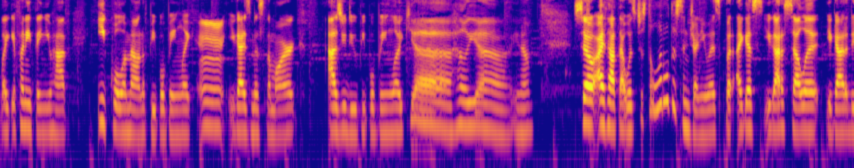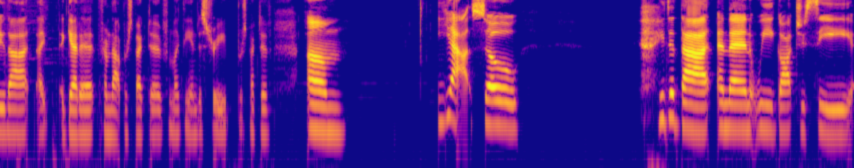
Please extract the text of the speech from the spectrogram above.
Like, if anything, you have equal amount of people being like, eh, you guys missed the mark, as you do people being like, yeah, hell yeah, you know? So I thought that was just a little disingenuous, but I guess you got to sell it. You got to do that. I, I get it from that perspective, from like the industry perspective. Um, yeah, so he did that, and then we got to see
